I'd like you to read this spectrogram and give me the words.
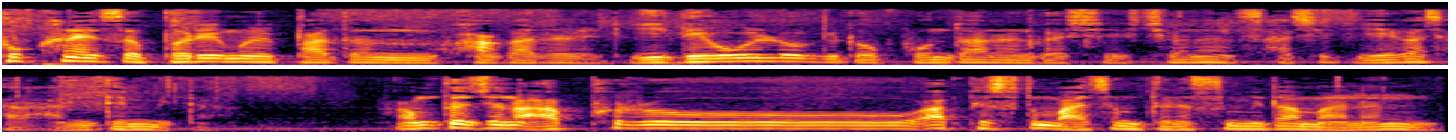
북한에서 버림을 받은 화가를 이데올로기로 본다는 것이 저는 사실 이해가 잘 안 됩니다. 아무튼 저는 앞으로 앞에서도 말씀드렸습니다마는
